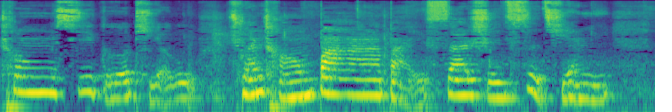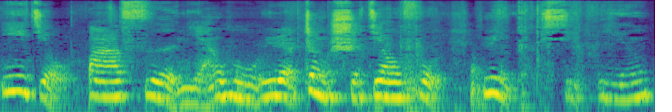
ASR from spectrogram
称西格铁路，全长八百三十四千米。一九八四年五月正式交付运行。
